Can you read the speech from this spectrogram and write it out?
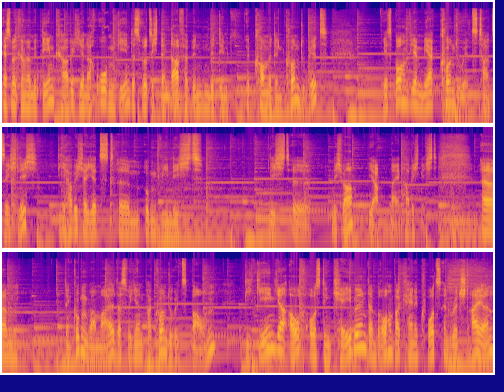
Erstmal können wir mit dem Kabel hier nach oben gehen. Das wird sich dann da verbinden mit dem kommenden Conduit. Jetzt brauchen wir mehr Conduits tatsächlich. Die habe ich ja jetzt ähm, irgendwie nicht, nicht äh, nicht wahr? Ja, nein, habe ich nicht. Ähm, dann gucken wir mal, dass wir hier ein paar Conduits bauen. Die gehen ja auch aus den Cablen, dann brauchen wir keine Quartz Enriched Iron.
